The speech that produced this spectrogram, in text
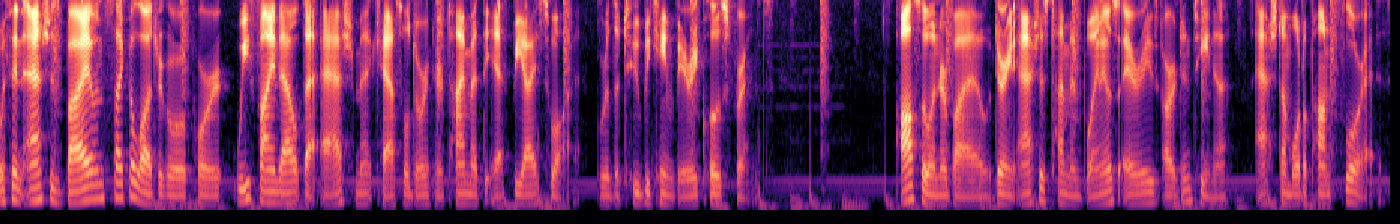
Within Ash's bio and psychological report, we find out that Ash met Castle during her time at the FBI SWAT, where the two became very close friends. Also in her bio, during Ash's time in Buenos Aires, Argentina, Ash stumbled upon Flores,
